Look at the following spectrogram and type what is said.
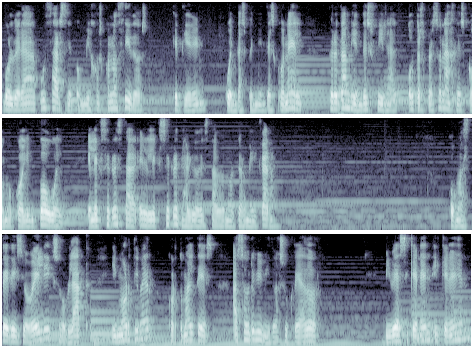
Volverá a cruzarse con viejos conocidos que tienen cuentas pendientes con él, pero también desfilan otros personajes como Colin Powell, el exsecretario de Estado norteamericano. Como Asterix y Obelix o Black y Mortimer, Corto Maltés ha sobrevivido a su creador. Vives y Kenen, y Kenen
